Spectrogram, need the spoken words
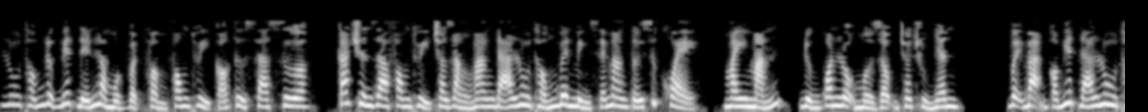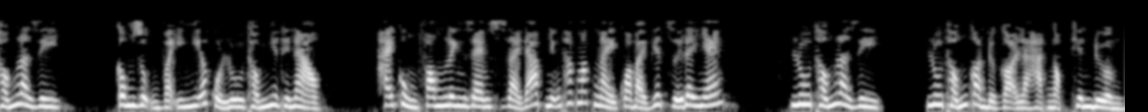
Lưu thống được biết đến là một vật phẩm phong thủy có từ xa xưa, các chuyên gia phong thủy cho rằng mang đá lưu thống bên mình sẽ mang tới sức khỏe, may mắn, đường quan lộ mở rộng cho chủ nhân. Vậy bạn có biết đá lưu thống là gì? Công dụng và ý nghĩa của lưu thống như thế nào? Hãy cùng Phong Linh Gems giải đáp những thắc mắc này qua bài viết dưới đây nhé. Lưu thống là gì? Lưu thống còn được gọi là hạt ngọc thiên đường,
